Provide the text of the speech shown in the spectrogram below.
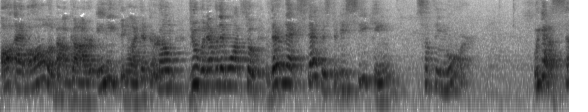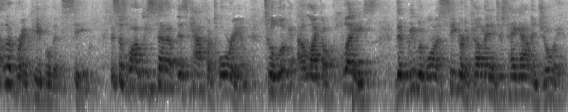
all, at all about God or anything like that. They're at home doing whatever they want. So their next step is to be seeking something more. We got to celebrate people that seek. This is why we set up this cafetorium to look like a place that we would want a seeker to come in and just hang out and enjoy it.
